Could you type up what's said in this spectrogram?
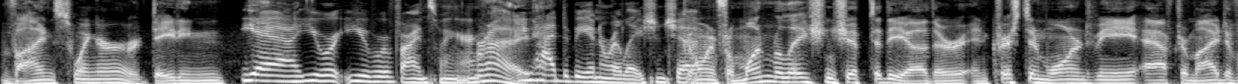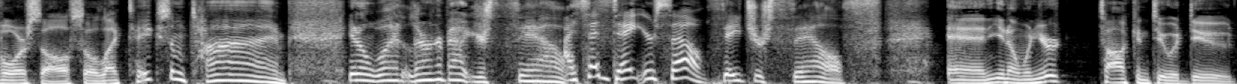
vine swinger or dating? Yeah, you were you were a vine swinger. Right. You had to be in a relationship. Going from one relationship to the other, and Kristen warned me after my divorce also, like, take some time. You know what? Learn about yourself. I said date yourself. Date yourself. And, you know, when you're talking to a dude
